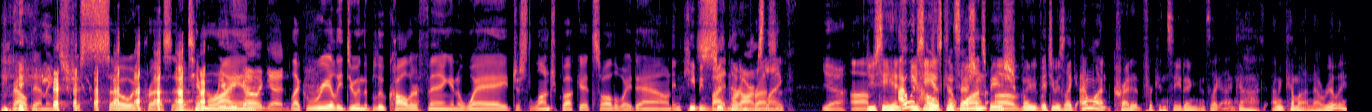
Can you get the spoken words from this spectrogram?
Val Demings just so impressive. Tim Ryan, go again. like really doing the blue collar thing in a way, just lunch buckets all the way down, and keeping Biden Super at arm's length. Yeah. Um, Do you see his? I You would see his concession speech, when he- the- which he was like, "I want credit for conceding." It's like, oh, God, I mean, come on now, really?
